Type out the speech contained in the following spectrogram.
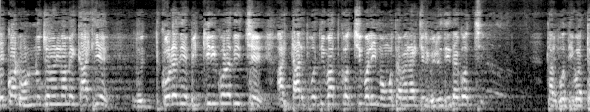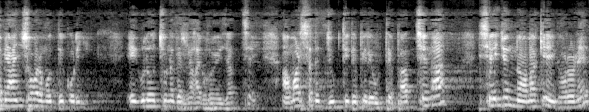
রেকর্ড অন্য জনের নামে কাটিয়ে করে দিয়ে, বিক্রি করে দিচ্ছে, আর তার প্রতিবাদ করছি বলেই মমতা ব্যানার্জির বিরোধিতা করছে। তার প্রতিবাদ তো আমি আইনসভার মধ্যে করি। এগুলো হচ্ছে ওনাদের রাগ হয়ে যাচ্ছে। আমার সাথে যুক্তিতে পেরে উঠতে পারছে না। সেই জন্য আমাকে এই ধরনের,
